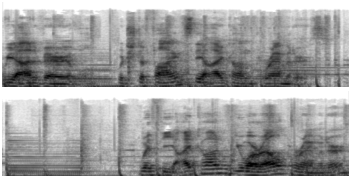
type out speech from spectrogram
we add a variable, which defines the icon parameters. With the icon URL parameter,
